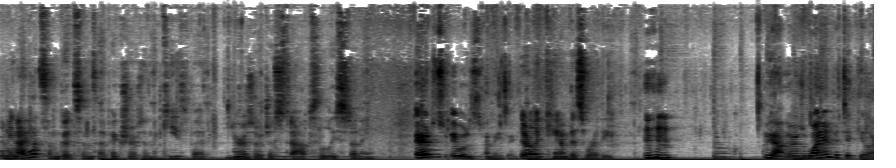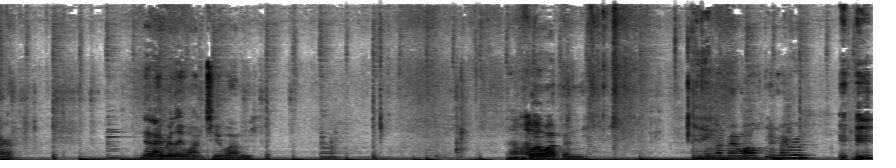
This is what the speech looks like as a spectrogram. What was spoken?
I mean, I got some good sunset pictures in the Keys, but yours are just absolutely stunning. It's, it was amazing. They're like canvas worthy. hmm Yeah, there's one in particular that I really want to um, Oh, blow up and and hang on my wall in my room.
